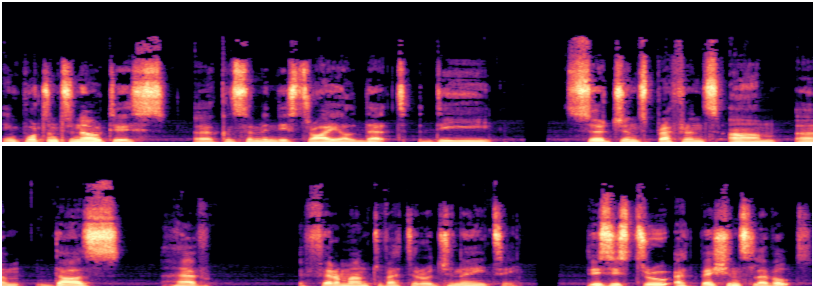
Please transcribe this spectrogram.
important to notice uh, concerning this trial that the surgeon's preference arm um, does have a fair amount of heterogeneity. This is true at patients' levels,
